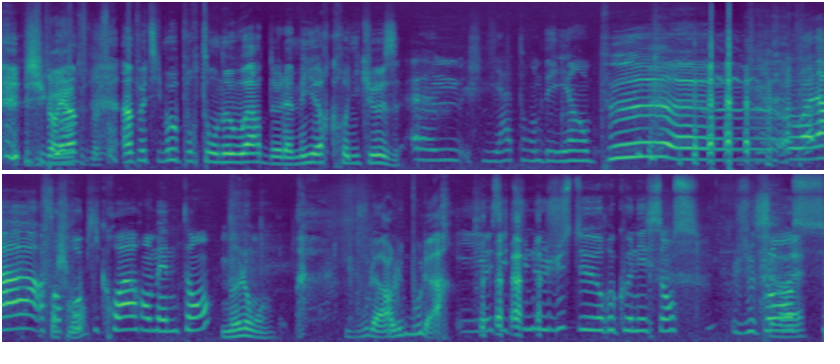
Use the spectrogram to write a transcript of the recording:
Rien, Julien, façon. un petit mot pour ton award de la meilleure chroniqueuse. Euh, je m'y attendais un peu. euh, voilà, sans trop y croire en même temps. Melon. hein. Boulard, Luc Boulard. Euh, c'est une juste reconnaissance, je pense,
